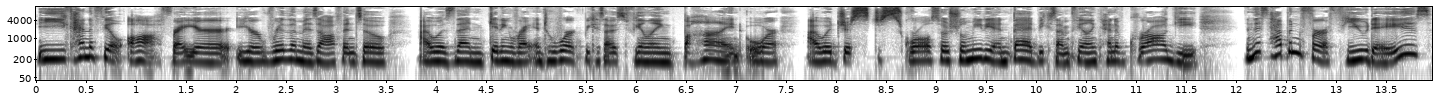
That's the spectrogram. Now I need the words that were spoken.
you kind of feel off, right? Your your rhythm is off. And so I was then getting right into work because I was feeling behind, or I would just scroll social media in bed because I'm feeling kind of groggy. And this happened for a few days.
